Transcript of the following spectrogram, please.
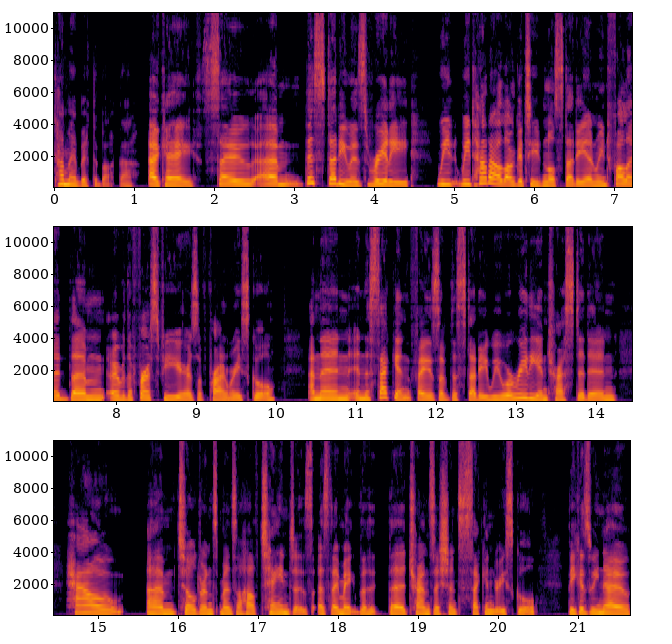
Tell me a bit about that. Okay, so um, this study was really we we'd had our longitudinal study and we'd followed them over the first few years of primary school, and then in the second phase of the study, we were really interested in how um, children's mental health changes as they make the the transition to secondary school, because we know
